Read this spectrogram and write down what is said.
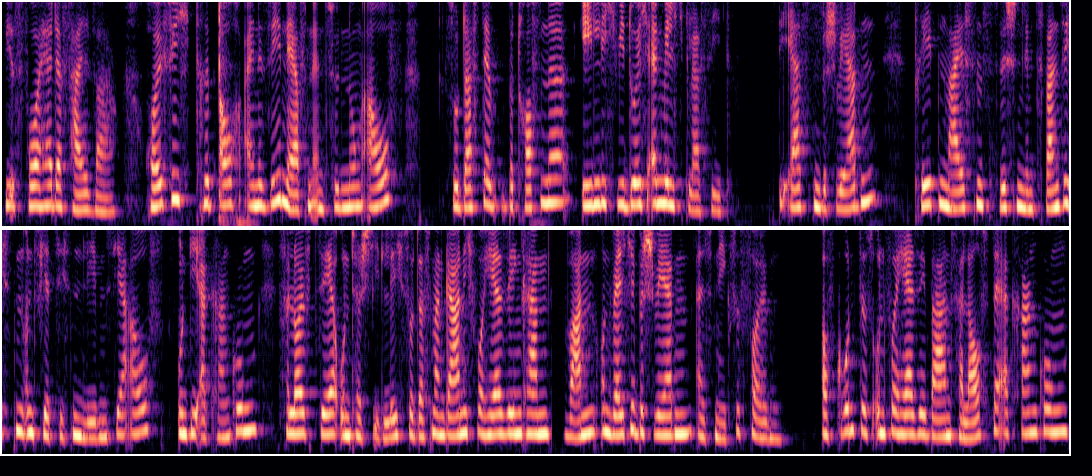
wie es vorher der Fall war. Häufig tritt auch eine Sehnervenentzündung auf, sodass der Betroffene ähnlich wie durch ein Milchglas sieht. Die ersten Beschwerden treten meistens zwischen dem 20. und 40. Lebensjahr auf und die Erkrankung verläuft sehr unterschiedlich, sodass man gar nicht vorhersehen kann, wann und welche Beschwerden als nächstes folgen. Aufgrund des unvorhersehbaren Verlaufs der Erkrankung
